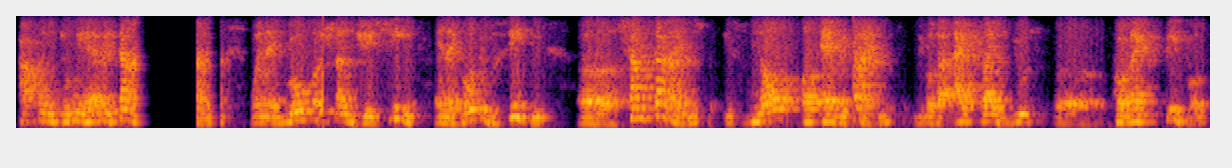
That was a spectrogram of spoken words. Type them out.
happening to me every time when I go for some JC and I go to the city, uh, sometimes it's not uh, every time because I, I try to use uh, correct people.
